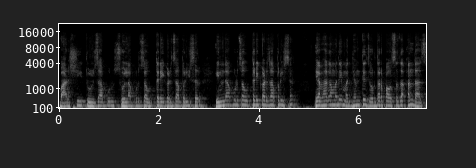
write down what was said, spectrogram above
बार्शी तुळजापूर सोलापूरचा उत्तरेकडचा परिसर इंदापूरचा उत्तरेकडचा परिसर. या भागामध्ये मध्यम ते जोरदार पावसाचा अंदाज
